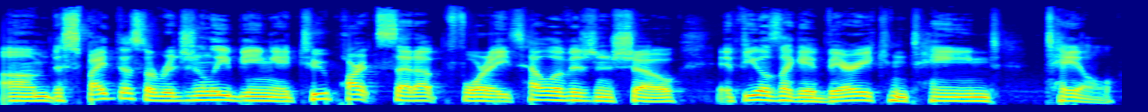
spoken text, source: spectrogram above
Um, despite this originally being a two part setup for a television show, it feels like a very contained tale.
